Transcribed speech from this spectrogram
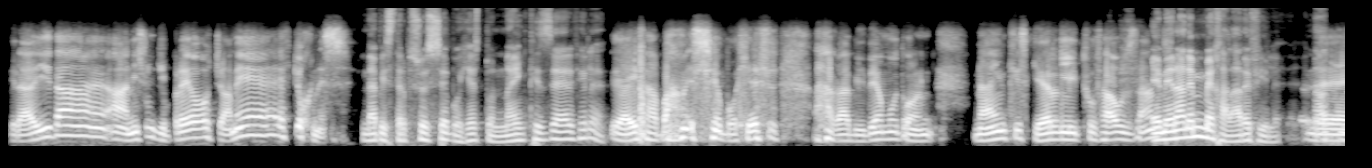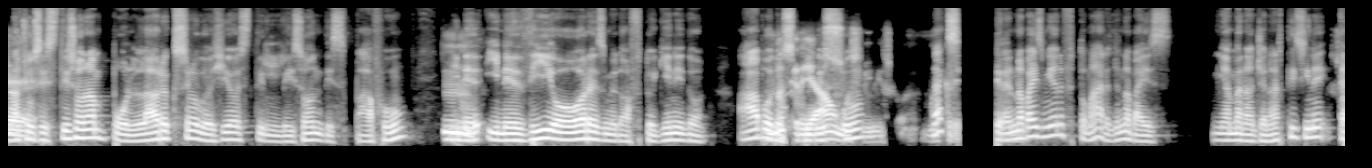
Δηλαδή ήταν, αν ήσουν Κυπρέος, τζαμέ, έφτιαχνες. Να επιστρέψουμε σε εποχές των 90s, ρε φίλε. Δηλαδή θα πάμε σε εποχές, αγαπητέ μου, των 90s και early 2000s. Εμένα είναι με χαλά ρε φίλε. Να, Ε. να σου συστήσω ένα πολλά ωραίο ξενοδοχείο στη Λισόν της Πάφου. Μμ. Είναι, είναι δύο ώρες με το αυτοκίνητο από το σπίτι Μακριά όμως σου. η Λυσός. Εντάξει, ρε, να πάεις μια εβδομάδα, δεν να πάεις μια μέρα και να έρθεις, είναι Σωστό.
